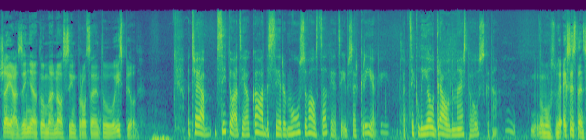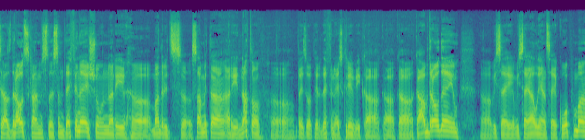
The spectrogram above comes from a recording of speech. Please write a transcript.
šajā ziņā tomēr nav simtprocentu izpildi. Bet šajā situācijā kādas ir mūsu valsts attiecības ar Krieviju? Par cik lielu draudu mēs to uzskatām? Nu, mums ir eksistenciāls draudz, kā mēs to esam definējuši, un arī uh, Madrides uh, samitā arī NATO uh, beidzot ir definējis Krieviju kā, kā, kā, kā apdraudējumu uh, visai, visai aliansai kopumā.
